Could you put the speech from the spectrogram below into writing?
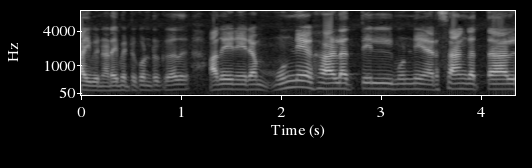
ஆய்வு நடைபெற்று கொண்டிருக்கிறது. அதே நேரம் முன்னைய காலத்தில் முன்னைய அரசாங்கத்தால்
